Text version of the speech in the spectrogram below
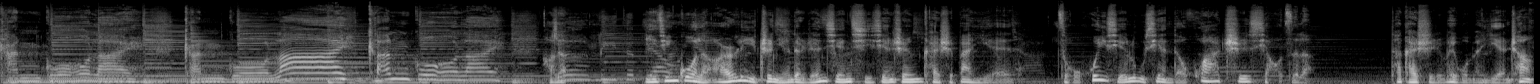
看过来，看过来，看过来。好了，已经过了而立之年的任贤齐先生开始扮演。走诙谐路线的花痴小子了，他开始为我们演唱《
